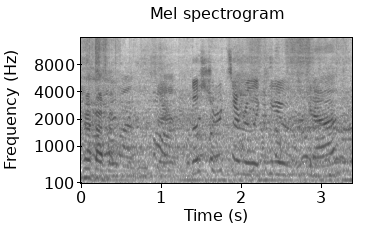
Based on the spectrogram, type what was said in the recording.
Those shirts are really cute. Yeah.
